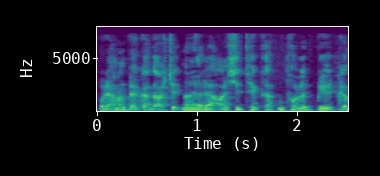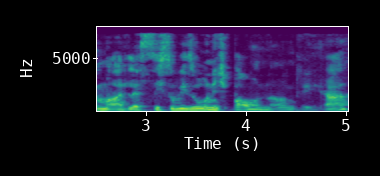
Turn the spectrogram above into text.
wo der Handwerker da steht, naja, der Architekt hat ein tolles Bild gemalt, lässt sich sowieso nicht bauen irgendwie, ja.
